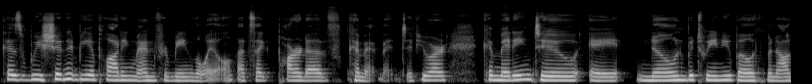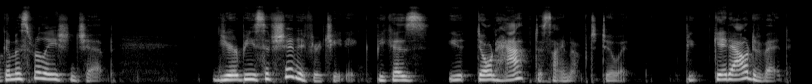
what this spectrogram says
Because we shouldn't be applauding men for being loyal. That's like part of commitment. If you are committing to a known between you both monogamous relationship, you're a piece of shit if you're cheating because you don't have to sign up to do it. Get out of it.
